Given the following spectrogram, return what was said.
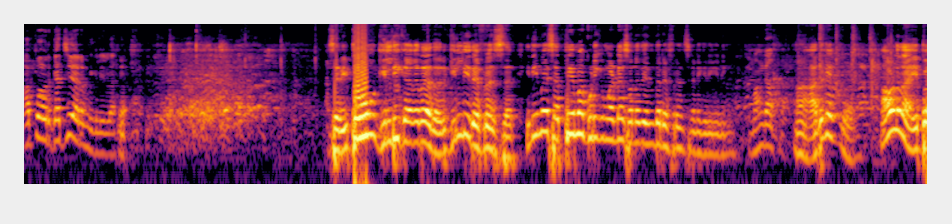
அப்போ ஒரு கட்சி ஆரம்பிக்கல சரி இப்போவும் கில்லிக்காக தான் அது கில்லி ரெஃபரன்ஸ் சார். இனிமேல் சத்தியமாக குடிக்க மாட்டேன்னு சொன்னது எந்த ரெஃபரன்ஸ் நினைக்கிறீங்க நீங்கள் மங்காத்தா ஆ அது கேட்கணும் அவ்வளோதான் இப்போ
